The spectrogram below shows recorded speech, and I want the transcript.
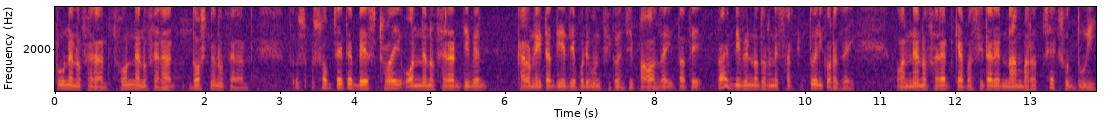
two nano farad four nano farad দশ ন্যানো ফেরাড তো স- সবচাইতে বেস্ট হয় ওয়ান ন্যানো ফেরাড দিবেন, কারণ এটা দিয়ে যে পরিমাণ ফ্রিকোয়েন্সি পাওয়া যায়, তাতে প্রায় বিভিন্ন ধরনের সার্কিট তৈরি করা যায়। ওয়ান ন্যানো ফেরাড ক্যাপাসিটারের নাম্বার হচ্ছে একশো দুই।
